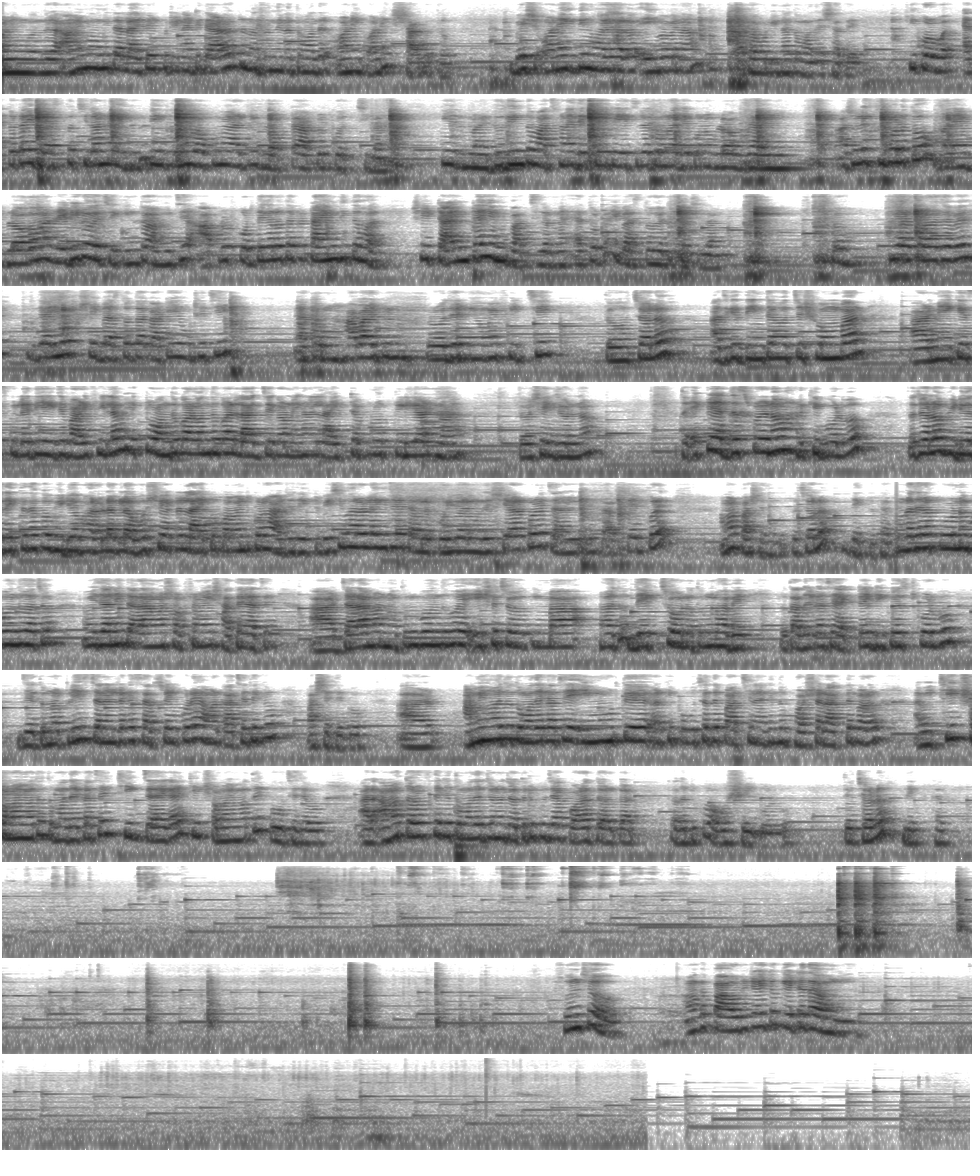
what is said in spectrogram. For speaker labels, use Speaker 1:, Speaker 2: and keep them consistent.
Speaker 1: Morning বন্ধুরা, আমি মমিতা লাইফের খুঁটিনাটিতে আরও একটা নতুন দিনে তোমাদের অনেক অনেক স্বাগত। বেশ অনেক দিন হয়ে গেল, এইভাবে না কথা বলি না তোমাদের সাথে। কি করব, এতটাই ব্যস্ত ছিলাম না, এই দুটো দিন কোনো রকমে আর কি ব্লগটা আপলোড করছিলাম। কি মানে দুদিন তো মাঝখানে দেখতেই পেয়েছিলে তোমরা যে কোনো ব্লগ যায়নি আসলে কি বলতো মানে ব্লগ আমার রেডি রয়েছে, কিন্তু আমি যে আপলোড করতে গেলে তো একটা টাইম দিতে হয়, সেই টাইমটাই আমি পাচ্ছিলাম না, এতটাই ব্যস্ত হয়ে পড়েছিলাম। তো কি আর করা যাবে? যাই হোক, সেই ব্যস্ততা কাটিয়ে উঠেছি। এখন আবার একটু রোজের নিয়মে ফিরছি। তো চলো, আজকের দিনটা হচ্ছে সোমবার। আর মেয়েকে স্কুলে দিয়ে এই যে বাড়ি ফিরলাম, একটু অন্ধকার অন্ধকার লাগছে, কারণ এখানে লাইটটা পুরো ক্লিয়ার নয়। তো সেই জন্য। তো একটু অ্যাডজাস্ট করে নাও, আর কি বলব? তো চলো ভিডিও দেখতে থাকো। ভিডিও ভালো লাগলে অবশ্যই একটা লাইক ও কমেন্ট করো। আর যদি একটু বেশি ভালো লেগে যায়, তাহলে পরিবারের মধ্যে শেয়ার করে চ্যানেলটাকে সাবস্ক্রাইব করে আমার পাশে থাকো। তো চলো দেখতে থাকো। তোমরা যারা পুরনো বন্ধু আছো, আমি জানি তারা আমার সবসময় সাথে আছে। আর যারা আমার নতুন বন্ধু হয়ে এসেছ কিংবা হয়তো দেখছ নতুনভাবে, তো তাদের কাছে একটাই রিকোয়েস্ট করব যে তোমরা প্লিজ চ্যানেলটাকে সাবস্ক্রাইব করে আমার কাছে থেকেও পাশে থেকো। আর আমি হয়তো তোমাদের কাছে এই মুহূর্তে আর কি পৌঁছাতে পারছি না, কিন্তু ভরসা রাখতে পারো। আমি ঠিক সময় মতো তোমাদের কাছে ঠিক জায়গায় ঠিক সময় মতোই পৌঁছে যাব। আর আমার তরফ থেকে তোমাদের জন্য যতটুকু যা করার দরকার, ততটুকু অবশ্যই করব। তো চলো দেখতে থাকো। শুনছো? আমাকে পাউরিটাই তো কেটে দাওনি।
